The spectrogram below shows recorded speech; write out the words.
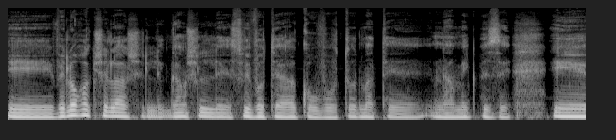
אה, ולא רק שלה, של, גם של סביבותיה הקרובות. עוד מעט אה, נעמיק בזה. אה,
